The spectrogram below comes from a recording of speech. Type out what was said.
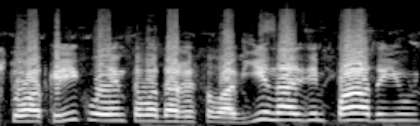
что от крику этого даже соловьи на земь падают,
